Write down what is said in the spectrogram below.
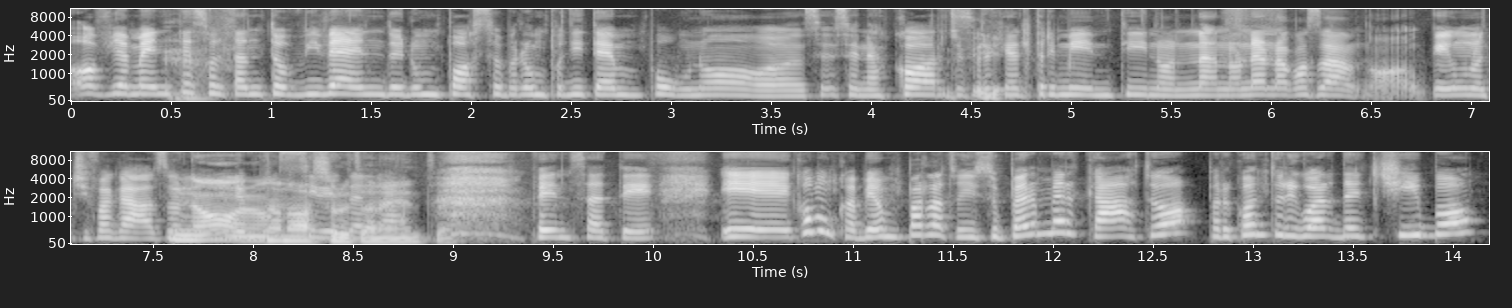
ovviamente soltanto vivendo in un posto per un po' di tempo uno eh, se, se ne accorge, Sì. perché altrimenti non, non è una cosa no, che uno ci fa caso. No, non è no, No, assolutamente. della- Pensa a te. E comunque abbiamo parlato di supermercato. Per quanto riguarda il cibo,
